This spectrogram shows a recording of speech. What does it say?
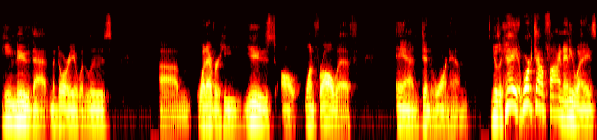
he knew that Midoriya would lose um, whatever he used all one for all with, and didn't warn him. He was like, "Hey, it worked out fine, anyways."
